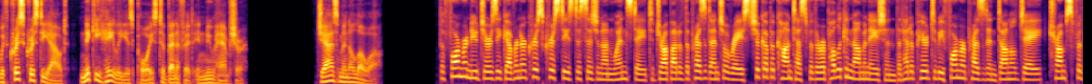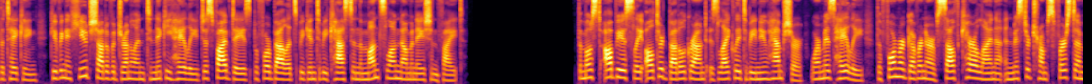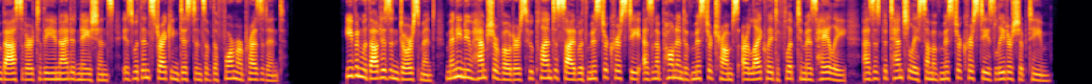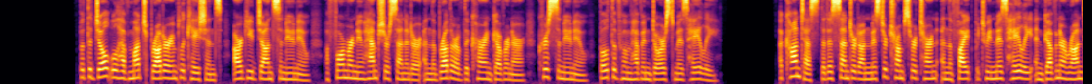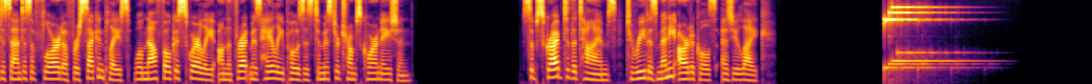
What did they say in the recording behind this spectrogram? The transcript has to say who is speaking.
Speaker 1: With Chris Christie out, Nikki Haley is poised to benefit in New Hampshire. Jasmine Aloa.
Speaker 2: The former New Jersey Governor Chris Christie's decision on Wednesday to drop out of the presidential race shook up a contest for the Republican nomination that had appeared to be former President Donald J. Trump's for the taking, giving a huge shot of adrenaline to Nikki Haley just five days before ballots begin to be cast in the months long nomination fight. The most obviously altered battleground is likely to be New Hampshire, where Ms. Haley, the former governor of South Carolina and Mr. Trump's first ambassador to the United Nations, is within striking distance of the former president. Even without his endorsement, many New Hampshire voters who plan to side with Mr. Christie as an opponent of Mr. Trump's are likely to flip to Ms. Haley, as is potentially some of Mr. Christie's leadership team. But the jolt will have much broader implications, argued John Sununu, a former New Hampshire senator and the brother of the current governor, Chris Sununu, both of whom have endorsed Ms. Haley. A contest that is centered on Mr. Trump's return and the fight between Ms. Haley and Governor Ron DeSantis of Florida for second place will now focus squarely on the threat Ms. Haley poses to Mr. Trump's coronation. Subscribe to The Times to read as many articles as you like.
